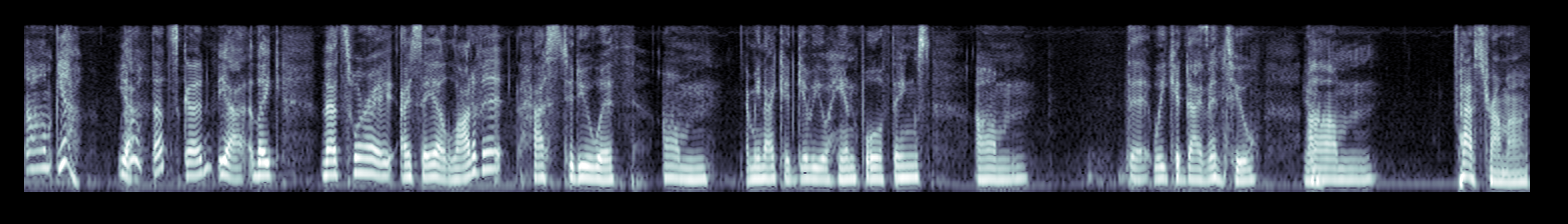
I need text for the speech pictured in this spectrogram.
Um yeah. Yeah. Oh, that's good. Yeah, like that's where I, I say a lot of it has to do with um I mean I could give you a handful of things um that we could dive into. um Past trauma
